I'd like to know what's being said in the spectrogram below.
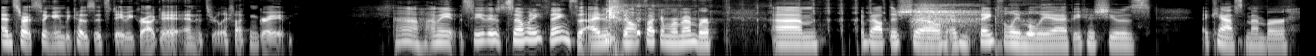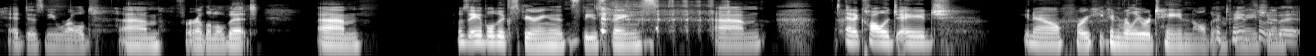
and starts singing because it's Davy Crockett and it's really fucking great. Oh, I mean, see, there's so many things that I just don't fucking remember um, about this show. And thankfully, Malia, because she was a cast member at Disney World um, for a little bit, um, was able to experience these things um, at a college age, you know, where he can really retain all the Retain information.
